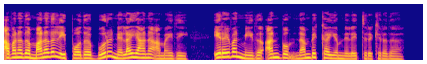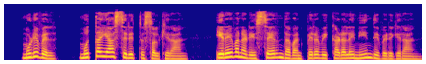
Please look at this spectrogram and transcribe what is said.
அவனது மனதில் இப்போது ஒரு நிலையான அமைதி. இறைவன் மீது அன்பும் நம்பிக்கையும் நிலைத்திருக்கிறது. முடிவில் முத்தையா சிரித்து சொல்கிறான் இறைவனடி சேர்ந்தவன் பிறவி கடலை நீந்தி விடுகிறான்.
